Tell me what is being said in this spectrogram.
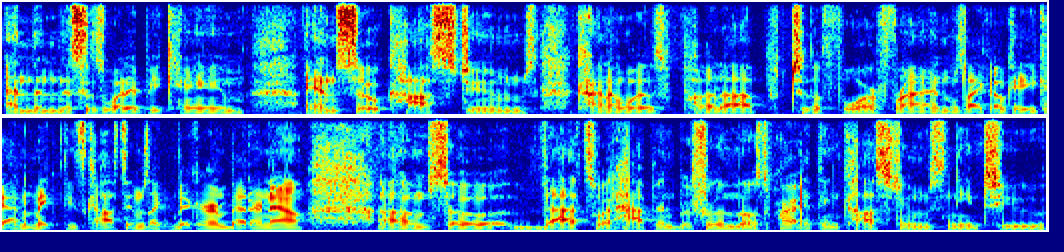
and then this is what it became. And so costumes kind of was put up to the forefront and was like, okay, you got to make these costumes like bigger and better now. Um, so that's what happened. But for the most part, I think costumes need to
